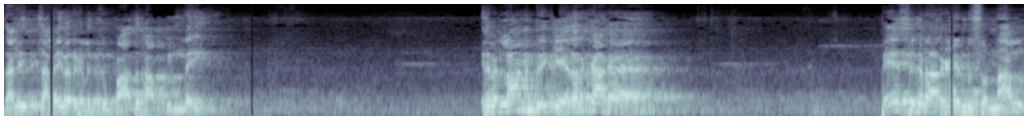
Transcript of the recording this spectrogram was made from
தலித் தலைவர்களுக்கு பாதுகாப்பு இல்லை. இதுவெல்லாம் இன்றைக்கு எதற்காக பேசுகிறார்கள் என்று சொன்னால்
